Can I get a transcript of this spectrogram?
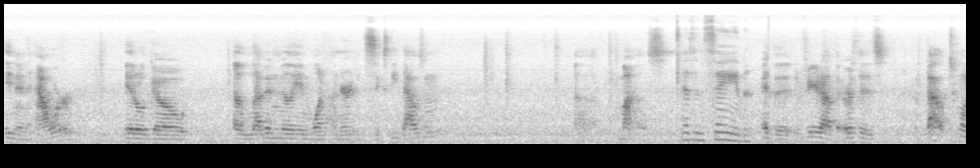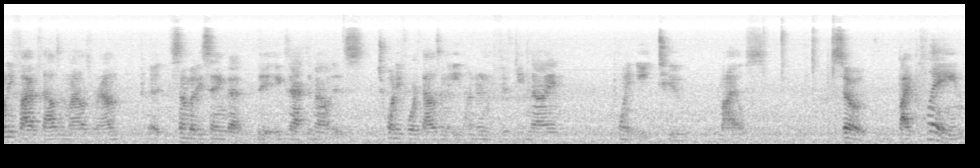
In an hour, it'll go 11,160,000 uh, miles. That's insane. And the figured out the Earth is about 25,000 miles around. Uh, somebody's saying that the exact amount is 24,859.82 miles. So by plane,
